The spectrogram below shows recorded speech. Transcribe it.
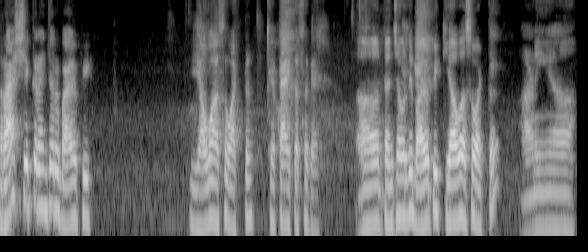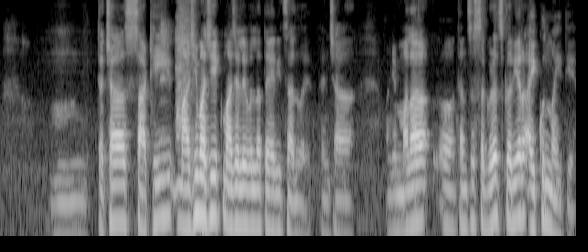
राजशेखर यांच्यावर बायोपिक यावं असं वाटतं? की काय कसं काय? त्यांच्यावरती बायोपिक यावं असं वाटतं. आणि त्याच्यासाठी माझी माझी एक माझ्या लेवलला तयारी चालू आहे. त्यांच्या म्हणजे मला त्यांचं सगळंच करिअर ऐकून माहिती आहे.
